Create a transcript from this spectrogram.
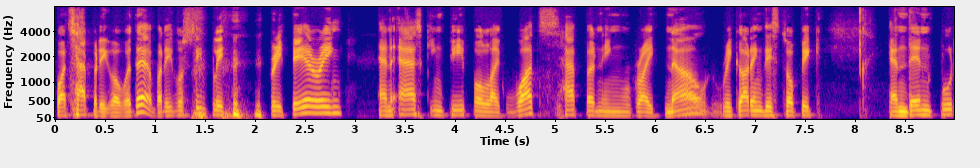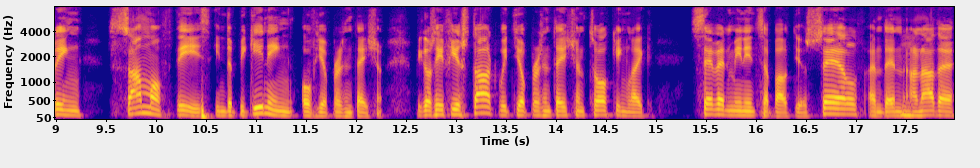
what's happening over there. But it was simply preparing and asking people like what's happening right now regarding this topic, and then putting some of these in the beginning of your presentation. Because if you start with your presentation talking like seven minutes about yourself and then mm. another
